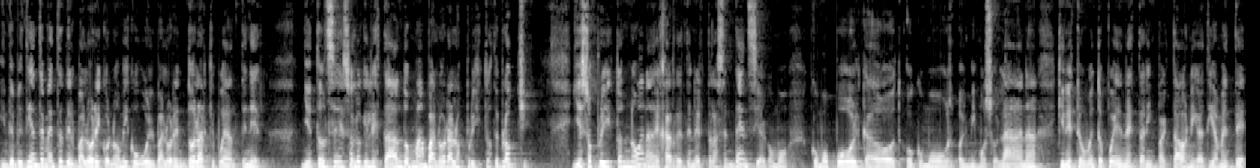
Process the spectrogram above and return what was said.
independientemente del valor económico o el valor en dólar que puedan tener. Y entonces eso es lo que le está dando más valor a los proyectos de blockchain. Y esos proyectos no van a dejar de tener trascendencia, como, como Polkadot o como el mismo Solana, que en este momento pueden estar impactados negativamente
